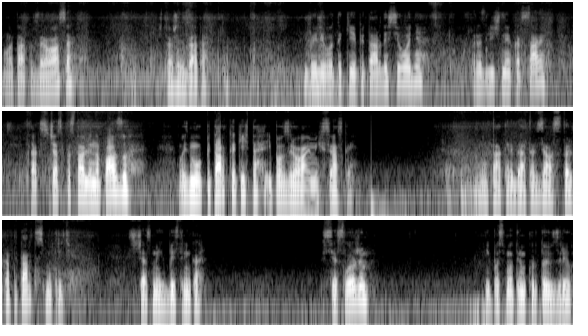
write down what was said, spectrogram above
Вот так взорвался. Что ж, ребята, были вот такие петарды сегодня. Различные корсары. Так, сейчас поставлю на паузу. Возьму петард каких-то и повзрываем их связкой. Ну так, ребята, взял столько петард, смотрите. Сейчас мы их быстренько все сложим и посмотрим крутой взрыв.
